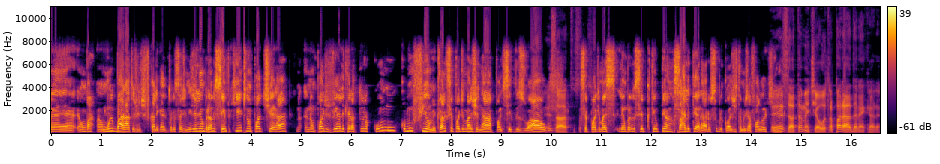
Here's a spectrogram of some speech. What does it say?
é, é, um, é muito barato a gente ficar ligado em todas essas mídias, lembrando sempre que a gente não pode tirar, não pode ver a literatura como, como um filme. Claro que você pode imaginar, pode ser visual. Exato. Você pode, mas lembrando sempre que tem o pensar literário sobre o qual a gente também já falou aqui. Né? Exatamente, é outra parada, né, cara?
